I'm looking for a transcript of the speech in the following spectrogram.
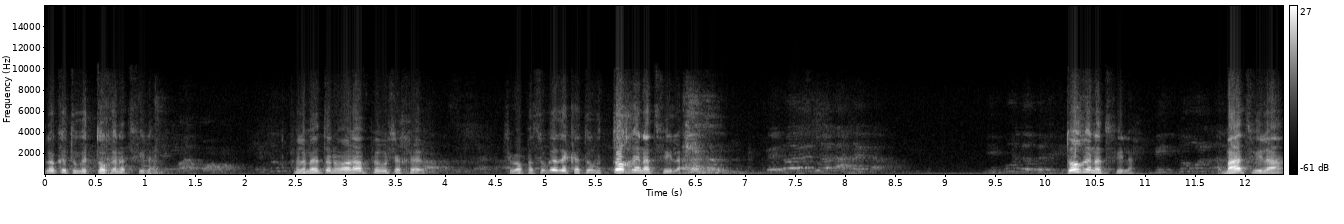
לא כתוב את תוכן התפילה. מלמד אותנו הרב פירוש אחר, שבפסוק הזה כתוב תוכן התפילה. תוכן התפילה. מה התפילה?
